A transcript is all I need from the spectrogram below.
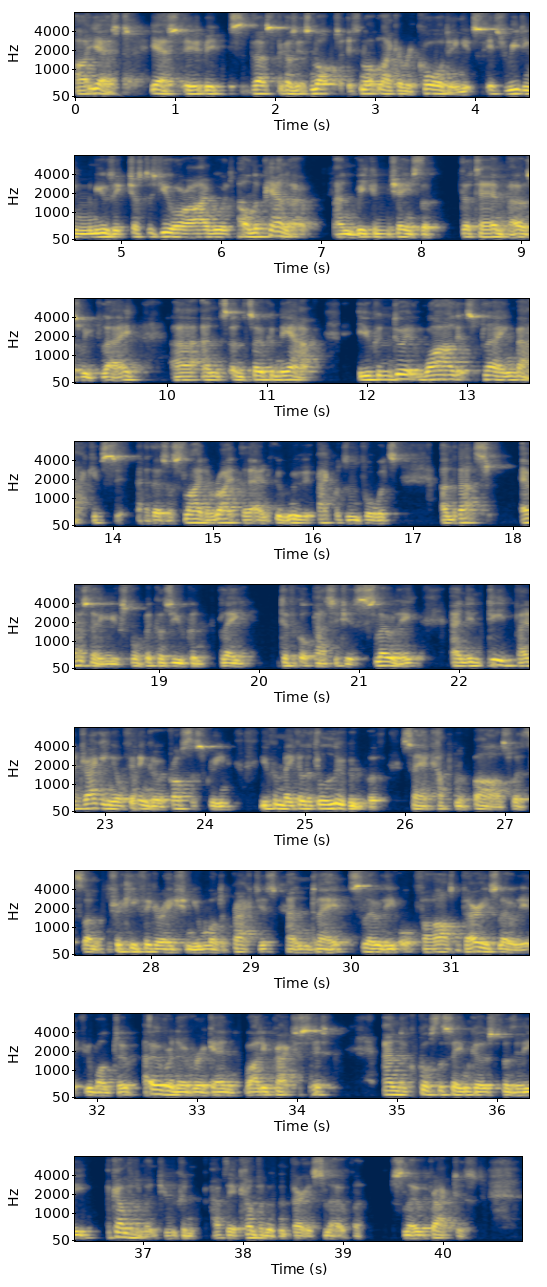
Uh, yes, yes, it, it's, that's because it's not it's not like a recording. It's it's reading the music just as you or I would on the piano, and we can change the, the tempo as we play, uh, and and so can the app. You can do it while it's playing back. It's there's a slider right there, and you can move it backwards and forwards, and that's ever so useful because you can play difficult passages slowly. And indeed, by dragging your finger across the screen, you can make a little loop of, say, a couple of bars with some tricky figuration you want to practice and play it slowly or fast, very slowly if you want to, over and over again while you practice it. And of course, the same goes for the accompaniment. You can have the accompaniment very slow for slow practice.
